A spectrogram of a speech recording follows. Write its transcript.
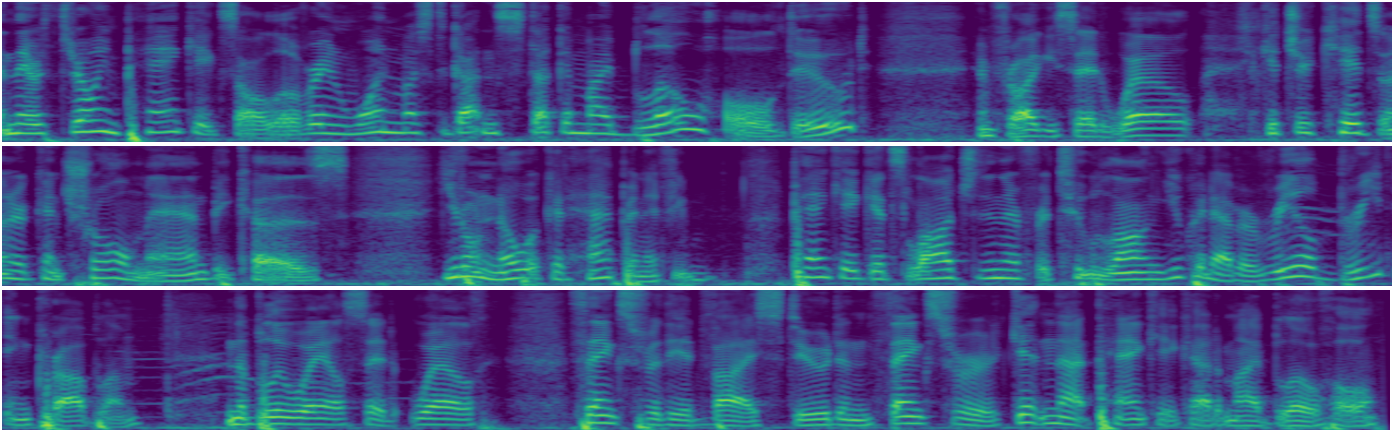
and they were throwing pancakes all over, and one must have gotten stuck in my blowhole, dude. And Froggy said, Well, get your kids under control, man, because you don't know what could happen. If your pancake gets lodged in there for too long, you could have a real breathing problem. And the blue whale said, Well, thanks for the advice, dude, and thanks for getting that pancake out of my blowhole.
